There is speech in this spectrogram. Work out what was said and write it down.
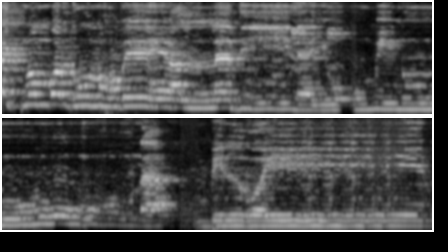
এক নম্বর গুণ হবে, আল্লাযীনা ইউমিনুনা বিল গায়ব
